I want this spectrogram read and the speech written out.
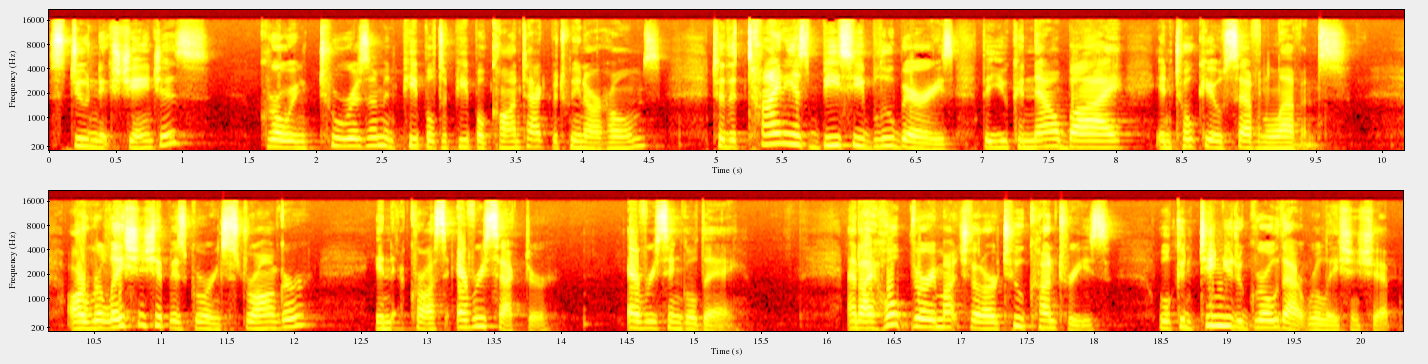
student exchanges, growing tourism and people-to-people -people contact between our homes, to the tiniest BC blueberries that you can now buy in Tokyo 7-Elevens. Our relationship is growing stronger in, across every sector, every single day. And I hope very much that our two countries will continue to grow that relationship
